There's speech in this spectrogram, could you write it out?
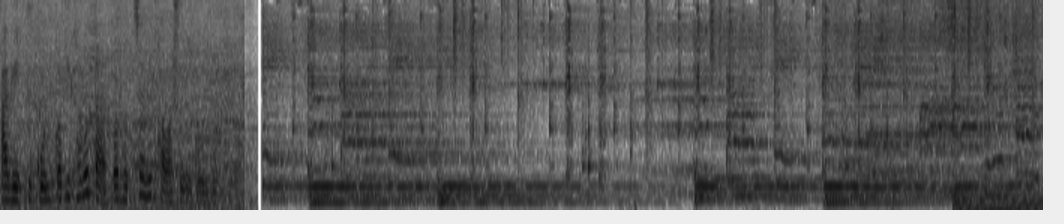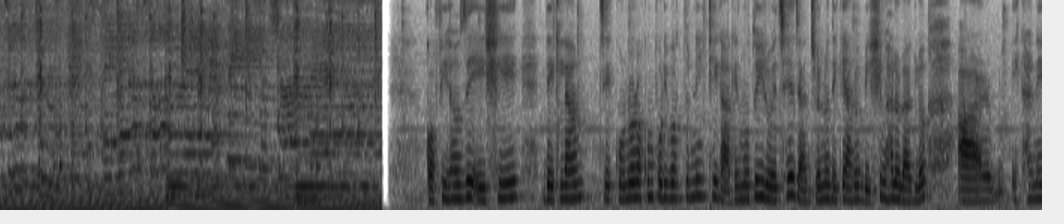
আগে একটু কোল্ড কফি খাব, তারপর হচ্ছে আমি খাওয়া শুরু করব। কফি হাউসে এসে দেখলাম যে কোনো রকম পরিবর্তন নেই, ঠিক আগের মতোই রয়েছে, যার জন্য দেখে আরও বেশি ভালো লাগল। আর এখানে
